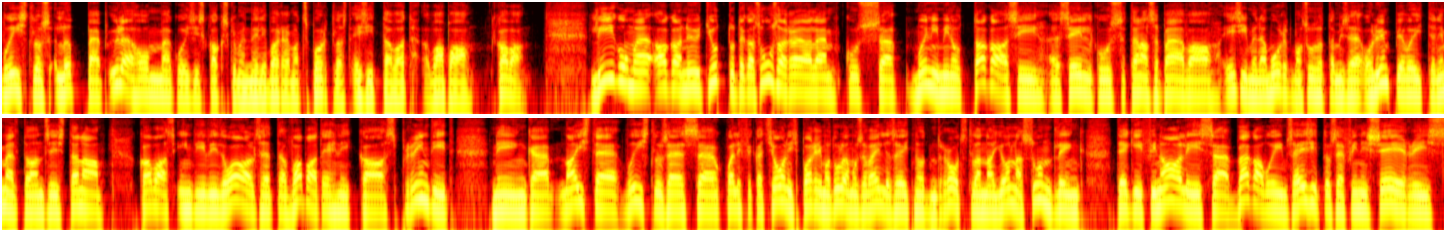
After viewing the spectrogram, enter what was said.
võistlus lõpeb ülehomme, kui siis kakskümmend neli paremat sportlast esitavad vaba kava liigume aga nüüd juttudega suusarajale, kus mõni minut tagasi selgus tänase päeva esimene murdmaasuusatamise olümpiavõitja, nimelt on siis täna kavas individuaalsed vabatehnika sprindid ning naiste võistluses kvalifikatsioonis parima tulemuse välja sõitnud rootslanna Jonna Sundling tegi finaalis väga võimsa esituse, finišeeris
